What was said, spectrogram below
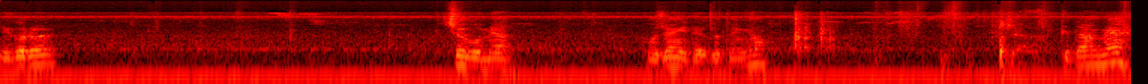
이거를 접으면 고정이 되거든요. 자, 그 다음에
